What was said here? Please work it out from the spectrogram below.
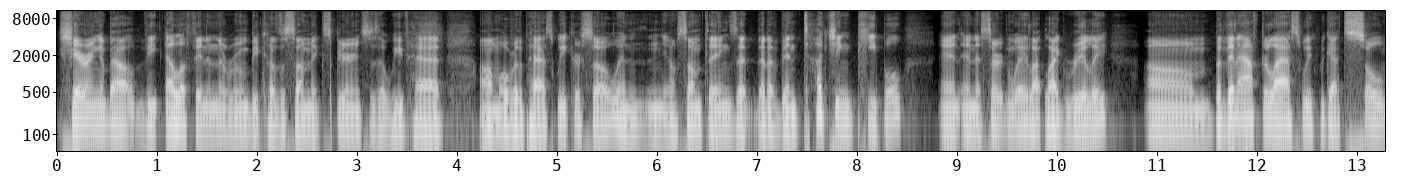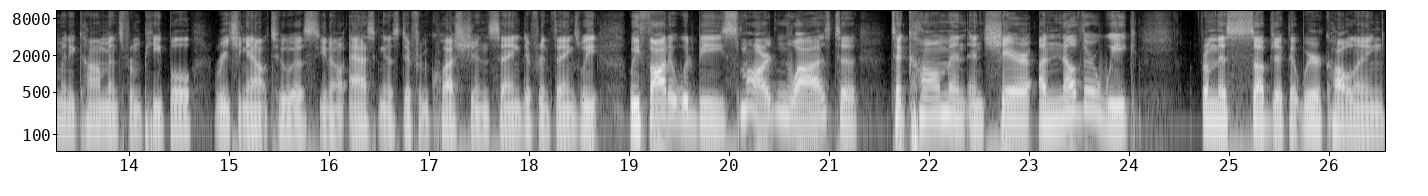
sharing about the elephant in the room because of some experiences that we've had um, over the past week or so, and, and, you know some things that that have been touching people in in a certain way, like like really. Um, but then after last week, we got so many comments from people reaching out to us, you know, asking us different questions, saying different things. We we thought it would be smart and wise to to come and, and share another week from this subject that we're calling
